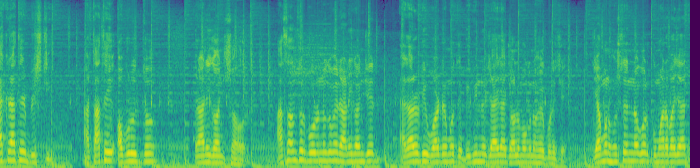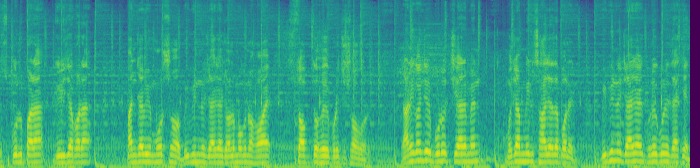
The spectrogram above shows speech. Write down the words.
এক রাতের বৃষ্টি, আর তাতেই অবরুদ্ধ রানীগঞ্জ শহর। আসানসোল পৌর নিগমের রানীগঞ্জের এগারোটি ওয়ার্ডের মধ্যে বিভিন্ন জায়গায় জলমগ্ন হয়ে পড়েছে। যেমন হোসেননগর, কুমারবাজার, স্কুলপাড়া, গিরিজাপাড়া, পাঞ্জাবি মোড় সহ বিভিন্ন জায়গায় জলমগ্ন হওয়ায় স্তব্ধ হয়ে পড়েছে শহর। রানীগঞ্জের বড় চেয়ারম্যান মোজাম্মিল শাহজাদা বলেন, বিভিন্ন জায়গায় ঘুরে ঘুরে দেখেন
